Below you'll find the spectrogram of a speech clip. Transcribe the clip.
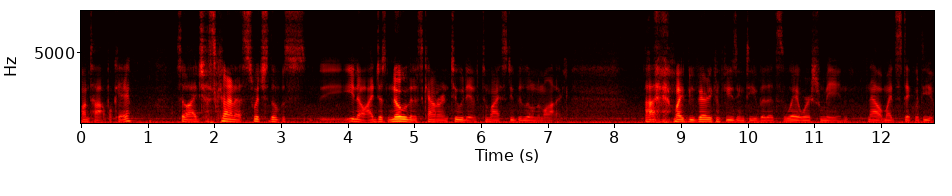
on top, okay? So I just kind of switch the, you know, I just know that it's counterintuitive to my stupid little mnemonic. Uh, that might be very confusing to you, but that's the way it works for me, and now it might stick with you.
